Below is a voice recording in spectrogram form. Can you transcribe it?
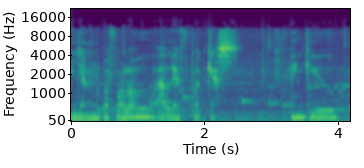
Jangan lupa follow Aldef Podcast. Thank you.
